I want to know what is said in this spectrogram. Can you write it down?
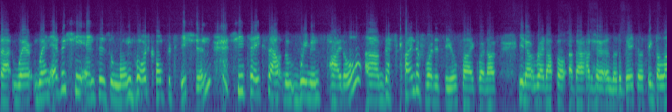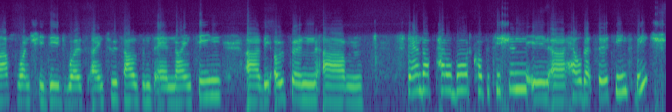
that where, whenever she enters a longboard competition, she takes out the women's title. Um, that's kind of what it feels like when I've, you know, read up about her a little bit. I think the last one she did was in 2019, uh, the Open. Um, stand-up paddleboard competition in, uh, held at 13th Beach.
